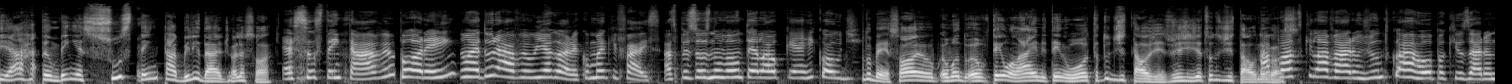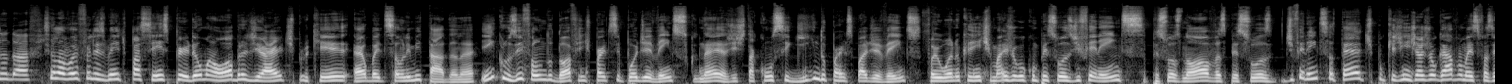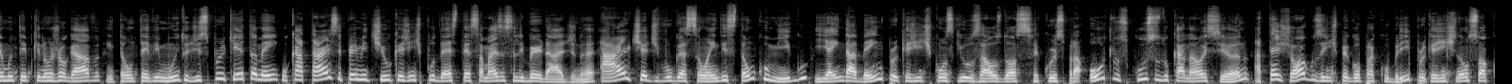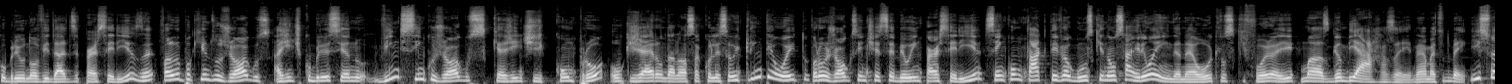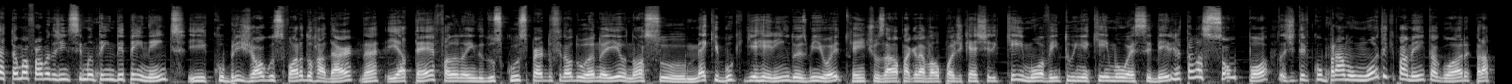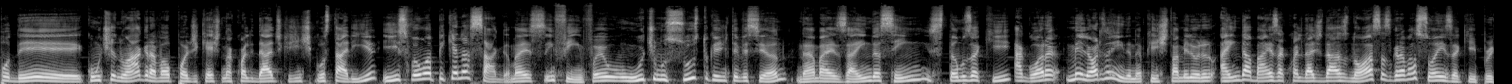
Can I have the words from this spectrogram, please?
gambiarra também é sustentabilidade, olha só. É sustentável, porém não é durável. E agora, como é que faz? As pessoas não vão ter lá o QR Code. Tudo bem, só eu, eu mando, eu tenho online, tenho no outro, tá tudo digital, gente. Hoje em dia é tudo digital o negócio. Aposto que lavaram junto com a roupa que usaram no DOF. Você lavou, infelizmente, paciência, perdeu uma obra de arte porque é uma edição limitada, né? E, inclusive, falando do DOF, a gente participou de eventos, né? A gente tá conseguindo participar de eventos. Foi o ano que a gente mais jogou com pessoas diferentes, pessoas novas, pessoas diferentes até, tipo, que a gente já jogava, mas fazia muito tempo que não jogava. Então teve muito disso, porque também o Catarse permitiu que a gente pudesse ter essa, mais essa liberdade, né? A arte e a divulgação ainda estão comigo, e ainda bem, porque a gente conseguiu usar os nossos recursos para outros custos do canal esse ano. Até jogos a gente pegou para cobrir, porque a gente não só cobriu novidades e parcerias, né? Falando um pouquinho dos jogos, a gente cobriu esse ano 25 jogos que a gente comprou, ou que já eram da nossa coleção, e 38 foram jogos que a gente recebeu em parceria, sem contar que teve alguns que não saíram ainda, né? Outros que foram aí umas gambiarras aí, né? Mas tudo bem. Isso é até uma forma da gente se manter independente e cobrir jogos fora do radar, né? E até, falando ainda dos custos, perto do final do ano aí, o nosso MacBook Guerreirinho 2008, que a gente usava para gravar o podcast, ele queimou a ventoinha, queimou o USB, ele já tava só o pó. A gente teve que comprar um outro equipamento agora para poder continuar a gravar o podcast na qualidade que a gente gostaria. E isso foi uma pequena saga, mas enfim, foi o último susto que a gente teve esse ano, né? Mas ainda assim, estamos aqui agora melhores ainda, né? Porque a gente tá melhorando ainda mais a qualidade das nossas gravações aqui, porque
